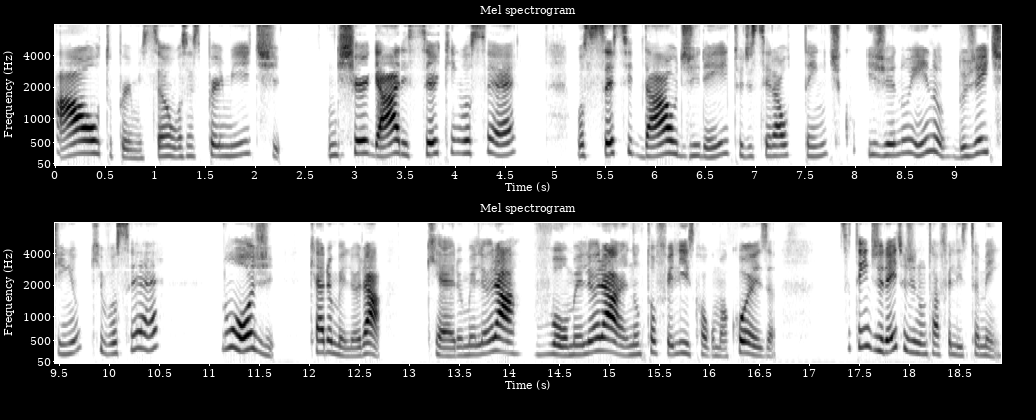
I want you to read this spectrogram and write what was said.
auto-permissão, você se permite enxergar e ser quem você é. Você se dá o direito de ser autêntico e genuíno do jeitinho que você é no hoje. Quero melhorar? Quero melhorar. Vou melhorar. Não tô feliz com alguma coisa? Você tem direito de não estar tá feliz também,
